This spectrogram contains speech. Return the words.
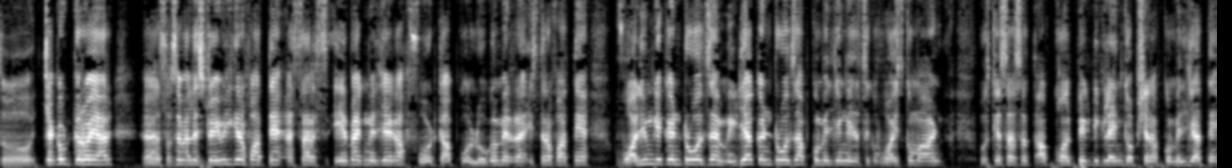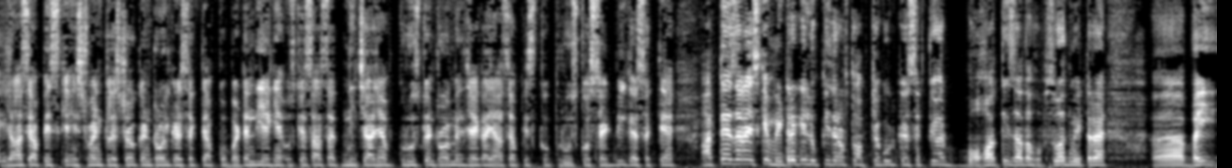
तो चेकआउट करो यार। सबसे पहले स्टेयरिंग व्हील की तरफ़ आते हैं। एस आर एयर बैग मिल जाएगा। फोर्ड का आपको लोगो मिल रहा है। इस तरफ़ आते हैं। वॉल्यूम के कंट्रोल्स हैं। मीडिया कंट्रोल्स आपको मिल जाएँगे। जैसे कि वॉइस कमांड उसके साथ साथ आप कॉल पिक डिक्लाइन के ऑप्शन आपको मिल जाते हैं। यहाँ से आप इसके इंस्ट्रूमेंट क्लस्टर कंट्रोल कर सकते हैं। आपको बटन दिए गए उसके साथ साथ नीचे आ जाए। क्रूज कंट्रोल मिल जाएगा। यहाँ से आप इसको क्रूज को सेट भी कर सकते हैं। आते हैं जरा इसके मीटर की लुक की तरफ़ तो आप चेकआउट कर सकते हो। और बहुत ही ज़्यादा खूबसूरत मीटर है। भाई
